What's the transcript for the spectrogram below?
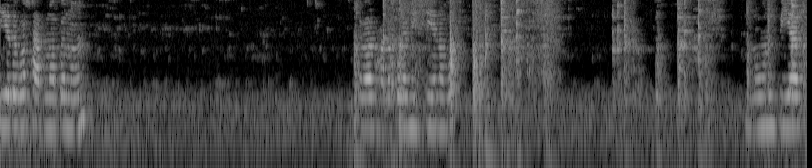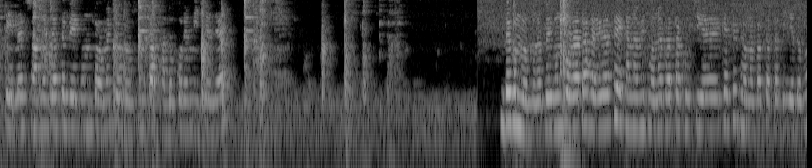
দিয়ে দেবো স্বাদ মতো নুন। এবার ভালো করে মিশিয়ে নেব। নুন, পেঁয়াজ, তেলের সঙ্গে যাতে বেগুন, টমেটো, রসুনটা ভালো করে মিশে যায়। দেখুন বন্ধুরা, বেগুন পোড়াটা হয়ে গেছে। এখানে আমি ধনে পাতা কুচিয়ে রেখেছি। ধনে পাতাটা দিয়ে দেবো।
